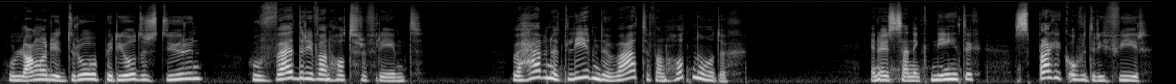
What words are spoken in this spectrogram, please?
Hoe langer je droge periodes duren, hoe verder je van God vervreemdt. We hebben het levende water van God nodig. In uitzending 90 sprak ik over de rivier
